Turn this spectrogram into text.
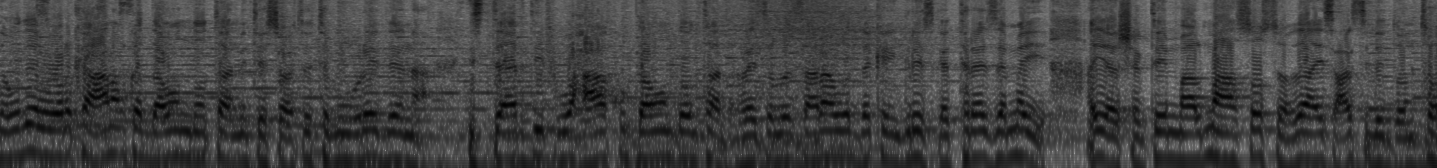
dawadeel wararka caalamka daawan doontaan intay socotay tabanwareedeena star tv waxaa ku daawan doontaan. Ra'iisul wasaaraha wadanka ingiriiska teresa may ayaa sheegtay maalmaha soo socda ay iscasili doonto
